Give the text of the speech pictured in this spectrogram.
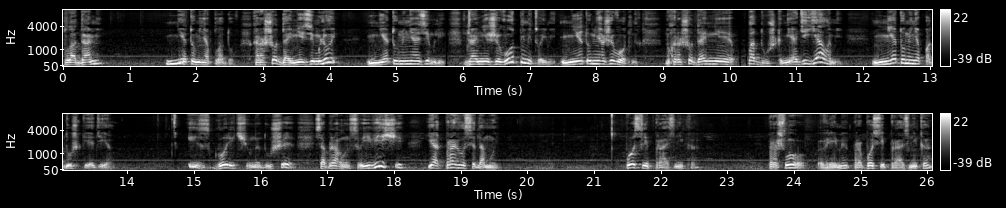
плодами. Нет у меня плодов. Хорошо, дай мне землей. Нет у меня земли. Дай мне животными твоими. Нет у меня животных. Ну хорошо, дай мне подушками одеялами. Нет у меня подушки и одеял. И с горечью на душе собрал он свои вещи и отправился домой. После праздника, прошло время, про после праздника,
